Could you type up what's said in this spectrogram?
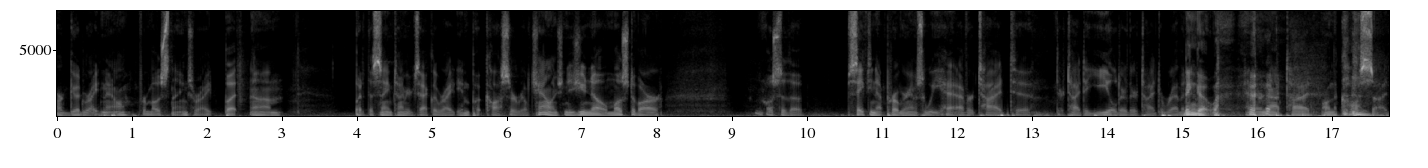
are good right now for most things, right? But um, but at the same time, you're exactly right. Input costs are a real challenge, and as you know, most of our most of the safety net programs we have are tied to they're tied to yield or they're tied to revenue, Bingo. and they're not tied on the cost side.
